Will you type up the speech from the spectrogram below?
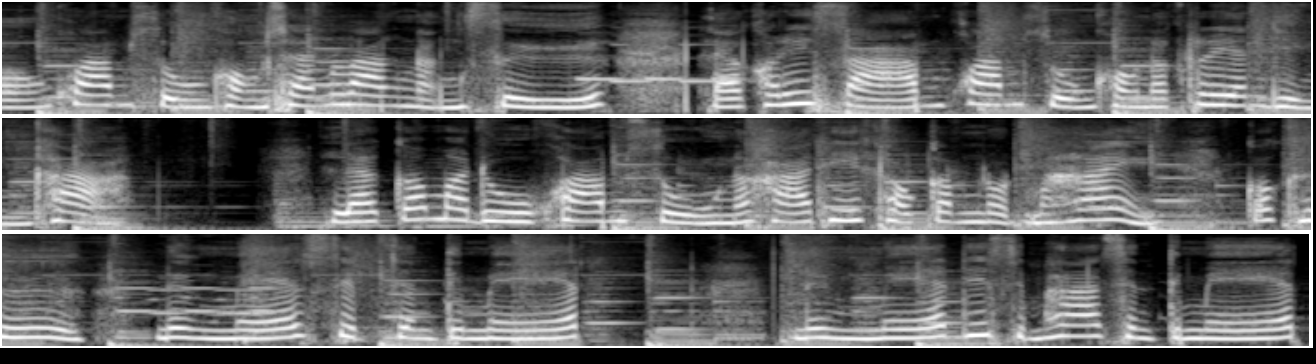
2 ความสูงของชั้นวางหนังสือ และข้อที่ 3 ความสูงของนักเรียนหญิงค่ะ แล้วก็มาดูความสูงนะคะที่เขากำหนดมาให้ ก็คือ1เมตร10เซนติเมตร1เมตร25เซนติเมตร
